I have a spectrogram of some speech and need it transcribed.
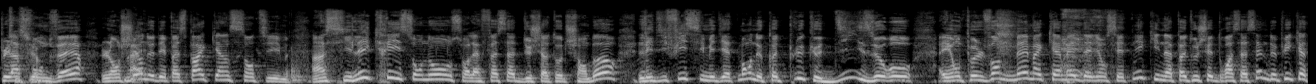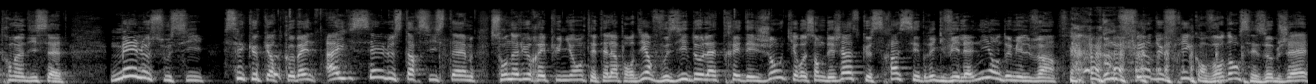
plafond de verre, l'enchère Ouais. ne dépasse pas 15 centimes. Hein, S'il écrit son nom sur la façade du château de Chambord, l'édifice immédiatement ne cote plus que 10 euros. Et on peut le vendre même à Kamel d'Alliance Ethnique qui n'a pas touché de droit à sa scène depuis 97. Mais le souci, c'est que Kurt Cobain haïssait le star system. Son allure répugnante était là pour dire vous idolâtrez des gens qui ressemblent déjà à ce que sera Cédric Villani en 2020. Donc faire du fric en vendant ces objets,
